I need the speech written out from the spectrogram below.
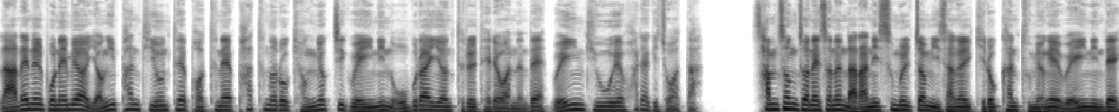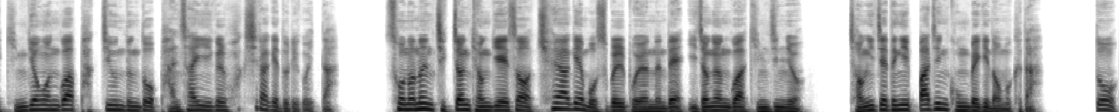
라렌을 보내며 영입한 디온테 버튼의 파트너로 경력직 외인인 오브라이언트를 데려왔는데 외인 듀오의 활약이 좋았다. 삼성전에서는 나란히 20점 이상을 기록한 두 명의 외인인데 김경원과 박지훈 등도 반사이익을 확실하게 누리고 있다. 손호는 직전 경기에서 최악의 모습을 보였는데 이정현과 김진유, 정희재 등이 빠진 공백이 너무 크다. 또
